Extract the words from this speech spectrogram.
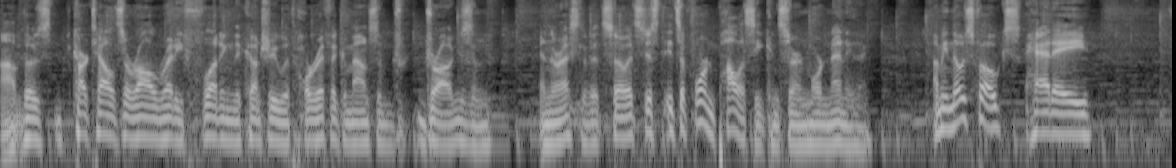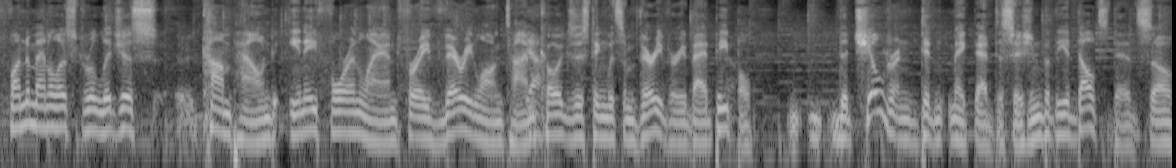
Uh, those cartels are already flooding the country with horrific amounts of dr- drugs and and the rest of it. So it's just it's a foreign policy concern more than anything. I mean, those folks had a fundamentalist religious uh, compound in a foreign land for a very long time, Yeah. coexisting with some very very bad people. The children didn't make that decision, but the adults did. So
